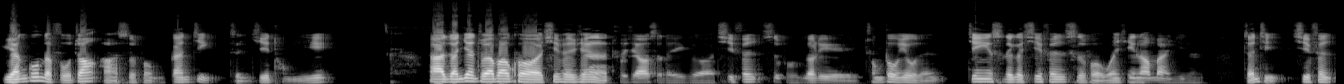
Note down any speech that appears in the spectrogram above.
员工的服装啊是否干净整洁统一？啊？软件主要包括气氛渲染，促销时的一个气氛是否热烈冲动诱人，经营时的一个气氛是否温馨浪漫宜人，整体气氛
